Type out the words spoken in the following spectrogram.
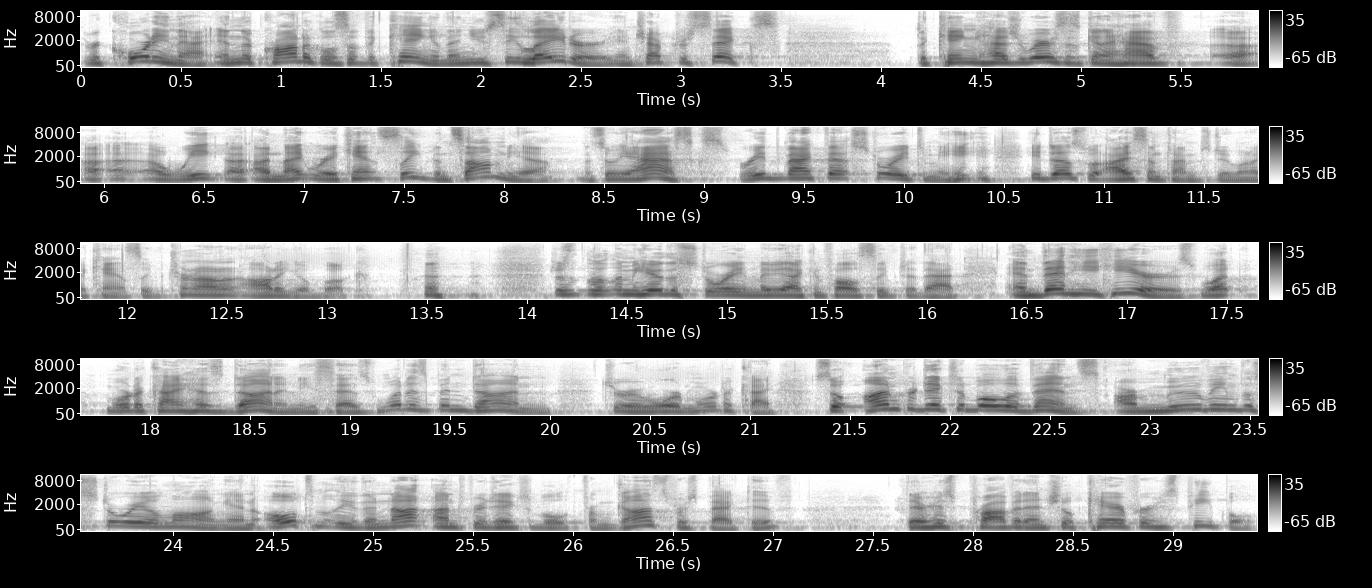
recording that in the Chronicles of the King. And then you see later in chapter 6, the king Ahasuerus is going to have a, a, a, week, a, night where he can't sleep, insomnia. And so he asks, read back that story to me. He, he does what I sometimes do when I can't sleep, turn on an audiobook. Just let me hear the story and maybe I can fall asleep to that. And then he hears what Mordecai has done and he says, What has been done to reward Mordecai? So unpredictable events are moving the story along, and ultimately they're not unpredictable from God's perspective. They're his providential care for his people,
